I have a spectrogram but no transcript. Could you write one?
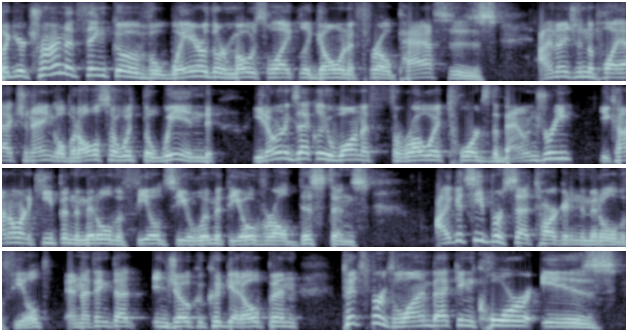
but you're trying to think of where they're most likely going to throw passes. I mentioned the play action angle, but also with the wind, you don't exactly want to throw it towards the boundary. You kind of want to keep in the middle of the field so you limit the overall distance. I could see Brissett targeting the middle of the field, and I think that Njoku could get open. Pittsburgh's linebacking core is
